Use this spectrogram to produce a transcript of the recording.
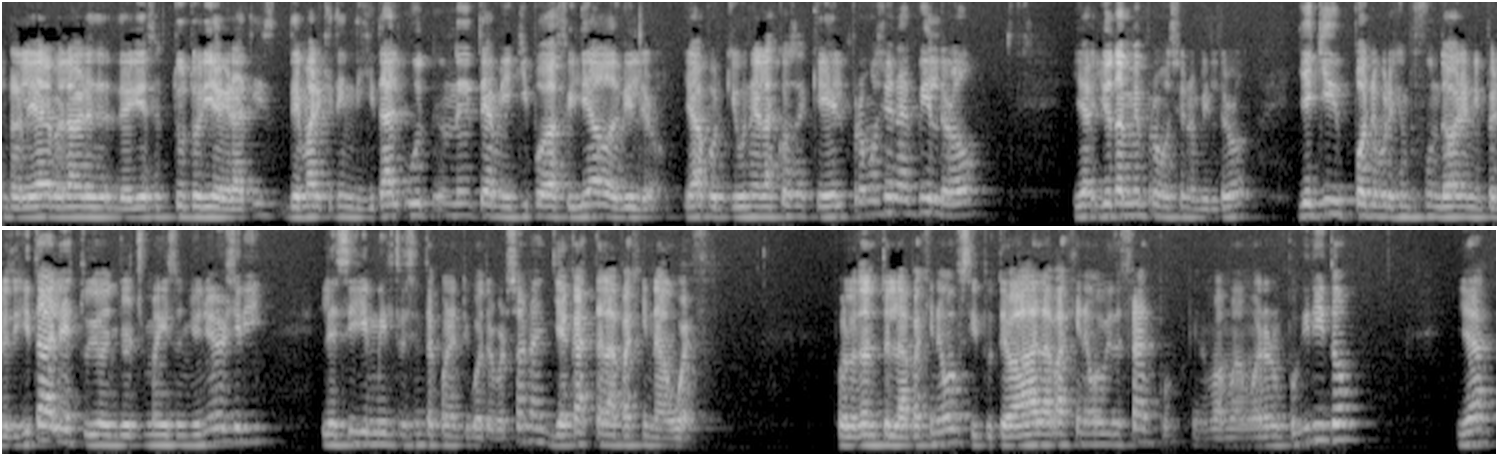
en realidad la palabra debería ser tutoría gratis de marketing digital, únete a mi equipo de afiliados de Builderall, ¿ya? Porque una de las cosas que él promociona es Builderall, Yo también promociono Builderall. Y aquí pone, por ejemplo, fundador en Imperios Digitales, estudió en George Mason University, le siguen 1.344 personas y acá está la página web. Por lo tanto, en la página web, si tú te vas a la página web de Franco, que nos vamos a demorar un poquitito, ¿ya?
